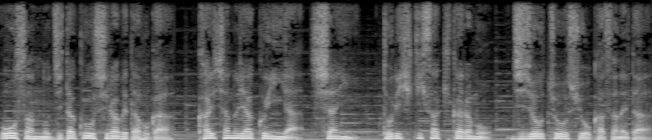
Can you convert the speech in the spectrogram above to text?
王さんの自宅を調べたほか、会社の役員や社員、取引先からも事情聴取を重ねた。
